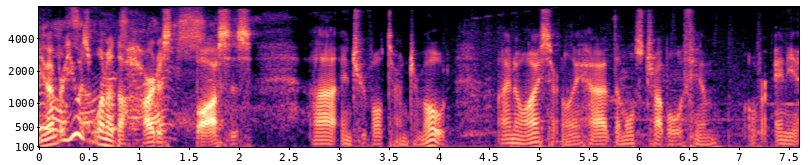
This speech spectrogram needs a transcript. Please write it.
remember he was one of the hardest bosses uh, in True Vault Hunter mode. I know I certainly had the most trouble with him over any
